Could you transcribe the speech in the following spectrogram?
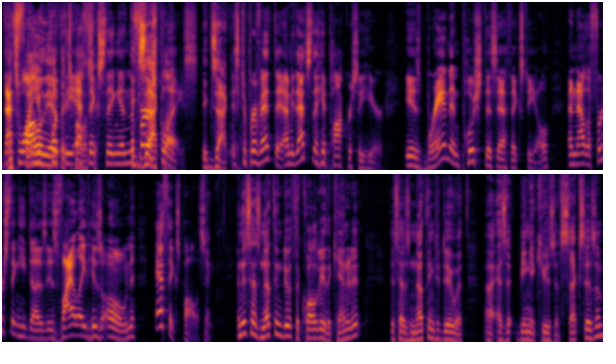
that's why you the put ethics the policy. ethics thing in the first place. Exactly. Is to prevent it. I mean, that's the hypocrisy here. Is Brandon pushed this ethics deal, and now the first thing he does is violate his own ethics policy. And this has nothing to do with the quality of the candidate. This has nothing to do with uh, as it being accused of sexism.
